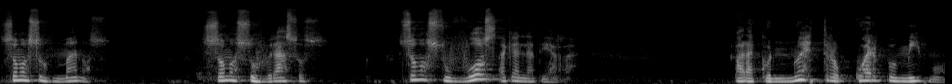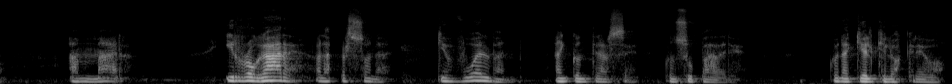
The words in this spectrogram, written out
Somos sus manos. Somos sus brazos. Somos su voz acá en la tierra. Para con nuestro cuerpo mismo amar y rogar a las personas que vuelvan a encontrarse con su Padre, con aquel que los creó.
